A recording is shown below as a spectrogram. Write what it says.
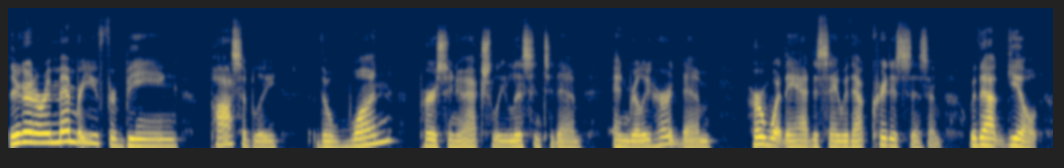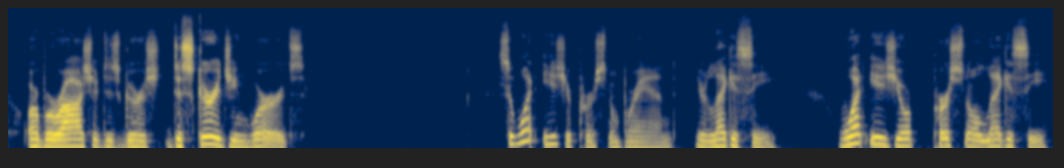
They're going to remember you for being possibly the one person who actually listened to them and really heard them, heard what they had to say without criticism, without guilt, or barrage of discouraging words. So, what is your personal brand, your legacy? What is your personal legacy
